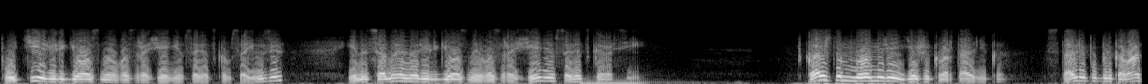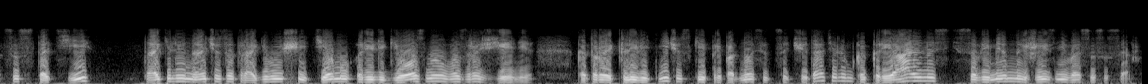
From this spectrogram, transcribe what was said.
Пути религиозного возрождения в Советском Союзе и национально-религиозное возрождение в Советской России. В каждом номере ежеквартальника стали публиковаться статьи, так или иначе затрагивающие тему религиозного возрождения которое клеветнически преподносится читателям как реальность современной жизни в СССР.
